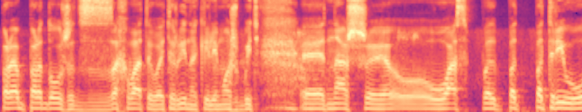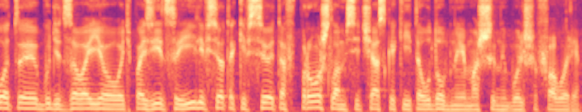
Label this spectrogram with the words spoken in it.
продолжат захватывать рынок, или, может быть, э, наш УАЗ Патриот будет завоевывать позиции, или все-таки все это в прошлом, сейчас какие-то удобные машины больше в фаворе?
